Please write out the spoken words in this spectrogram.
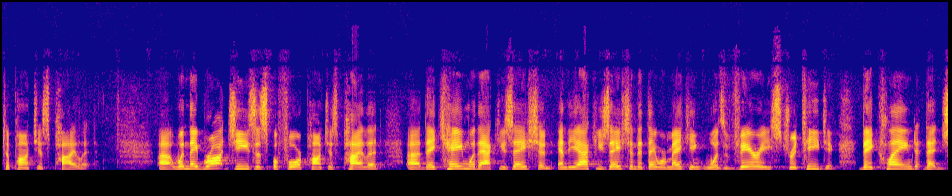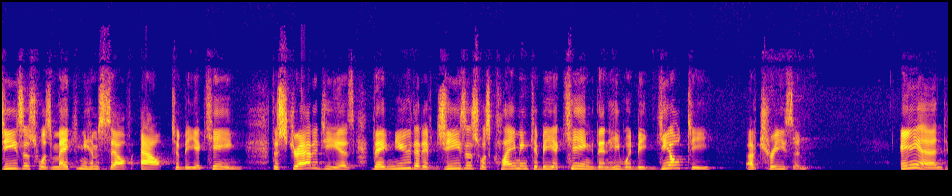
to Pontius Pilate. Uh, when they brought Jesus before Pontius Pilate, uh, they came with accusation. And the accusation that they were making was very strategic. They claimed that Jesus was making himself out to be a king. The strategy is they knew that if Jesus was claiming to be a king, then he would be guilty of treason. And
